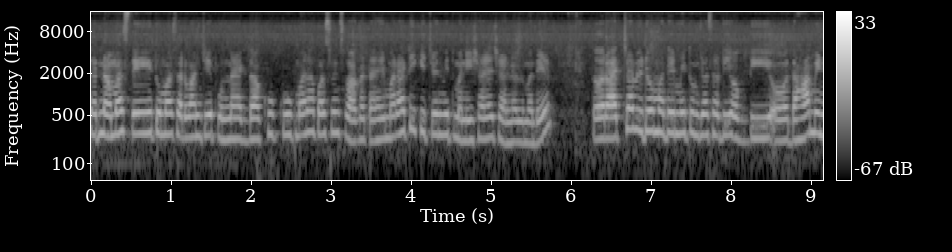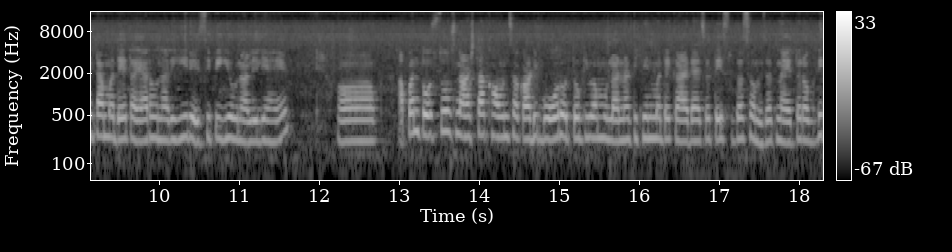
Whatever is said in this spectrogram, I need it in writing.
तर नमस्ते तुम्हा सर्वांचे पुन्हा एकदा खूप खूप मनापासून स्वागत आहे मराठी किचन विथ मनीषा या चॅनलमध्ये. तर आजच्या व्हिडिओमध्ये मी तुमच्यासाठी अगदी दहा मिनटामध्ये तयार होणारी ही रेसिपी घेऊन आलेली आहे. आपण तोच तोच नाश्ता खाऊन सकाळी बोर होतो किंवा मुलांना टिफिनमध्ये काय द्यायचं ते सुद्धा समजत नाही. तर अगदी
